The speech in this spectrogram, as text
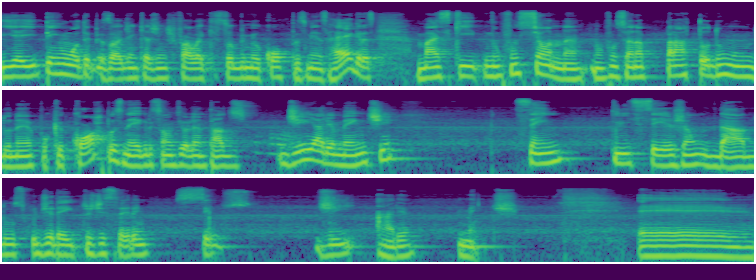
E aí tem um outro episódio em que a gente fala aqui sobre meu corpo, as minhas regras, mas que não funciona, não funciona para todo mundo, né? Porque corpos negros são violentados diariamente sem que lhes sejam dados os direitos de serem seus diariamente. É...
